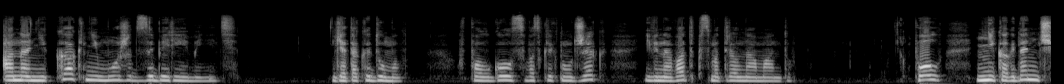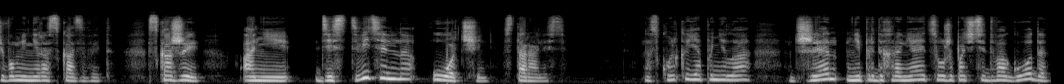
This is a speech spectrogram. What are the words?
она никак не может забеременеть. «Я так и думал», — в полголоса воскликнул Джек и виновато посмотрел на Аманду. «Пол никогда ничего мне не рассказывает. Скажи, они действительно очень старались?» Насколько я поняла, Джен не предохраняется уже почти два года,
